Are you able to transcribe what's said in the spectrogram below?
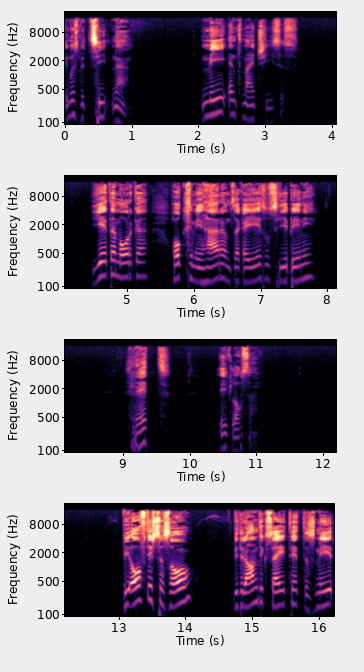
Ich muss mir Zeit nehmen. Me and my Jesus. Jeden Morgen hocke ich mich her und sage, Jesus, hier bin ich. Red, ich höre. Wie oft ist es so, wie der Andi gesagt hat, dass wir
